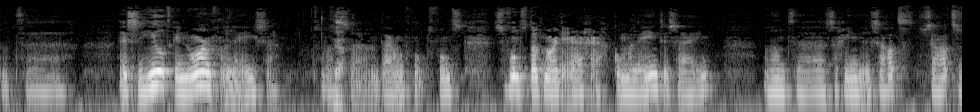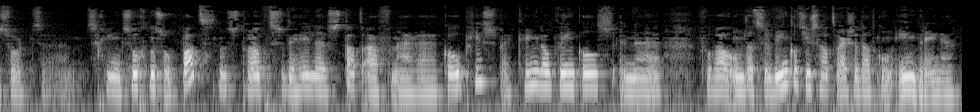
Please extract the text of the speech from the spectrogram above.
Dat, en ze hield enorm van lezen. Ze, was, daarom vond, vond, ze vond het ook nooit erg eigenlijk om alleen te zijn. Want eh, ze, ging, ze, had, ze had een soort. eh, ze ging 's ochtends op pad. Dan stroopte ze de hele stad af naar eh, koopjes bij kringloopwinkels. En vooral omdat ze winkeltjes had waar ze dat kon inbrengen.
